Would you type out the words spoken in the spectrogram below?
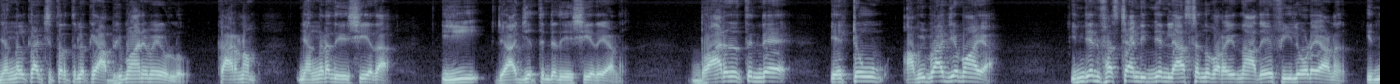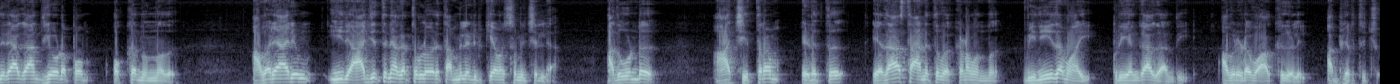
ഞങ്ങൾക്ക് ആ ചിത്രത്തിലൊക്കെ അഭിമാനമേ ഉള്ളൂ. കാരണം ഞങ്ങളുടെ ദേശീയത ഈ രാജ്യത്തിന്റെ ദേശീയതയാണ്. ഭാരതത്തിന്റെ ഏറ്റവും അവിഭാജ്യമായ Indian first and Indian last എന്ന് പറയുന്ന അതേ ഫീലോടെയാണ് ഇന്ദിരാഗാന്ധിയോടൊപ്പം ഒക്കെ നിന്നത്. അവരാരും ഈ രാജ്യത്തിനകത്തുള്ളവരെ തമ്മിലടിപ്പിക്കാൻ ശ്രമിച്ചില്ല. അതുകൊണ്ട് ആ ചിത്രം എടുത്ത് യഥാസ്ഥാനത്ത് വെക്കണമെന്ന് വിനീതമായി പ്രിയങ്കാ ഗാന്ധി അവരുടെ വാക്കുകളിൽ അഭ്യർത്ഥിച്ചു.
